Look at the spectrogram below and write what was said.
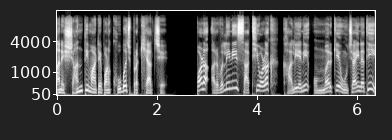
અને શાંતિ માટે પણ ખૂબ જ પ્રખ્યાત છે. પણ અરવલ્લીની સાથી ઓળખ ખાલી એની ઉંમર કે ઊંચાઈ નથી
